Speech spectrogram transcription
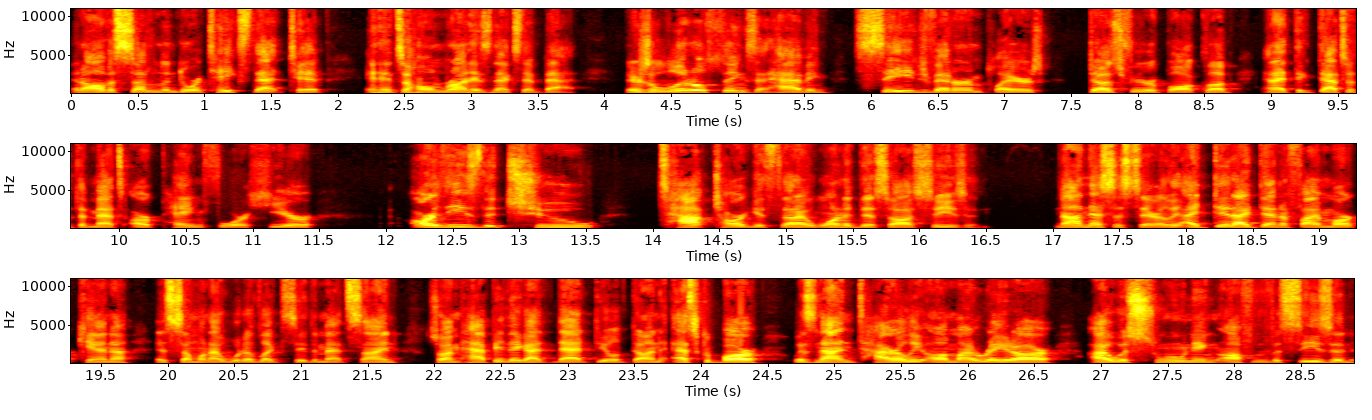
and all of a sudden Lindor takes that tip and hits a home run his next at bat. There's a little things that having sage veteran players does for your ball club. And I think that's what the Mets are paying for here. Are these the two top targets that I wanted this off season? Not necessarily. I did identify Mark Canha as someone I would have liked to see the Mets sign. So I'm happy they got that deal done. Escobar was not entirely on my radar. I was swooning off of a season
